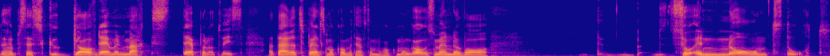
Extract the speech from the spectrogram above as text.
jag höll på att säga skugga av det, men märks det på något vis? Att det här är ett spel som har kommit efter Pokémon Go, som ändå var så enormt stort.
